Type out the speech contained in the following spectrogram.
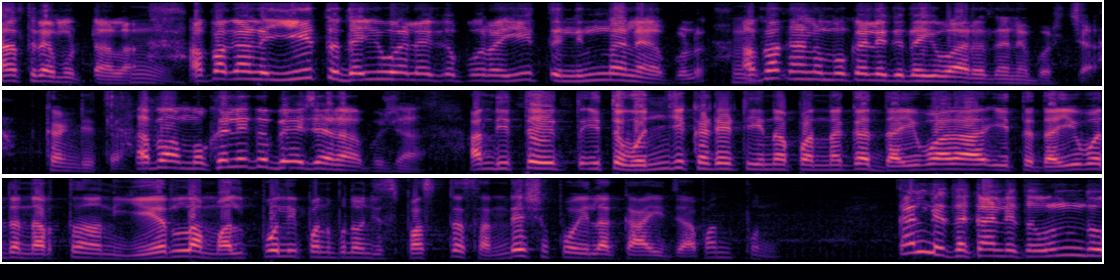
ರಾತ್ರಿ ಮುಟ್ಟಲ್ಲ. ಅಪಕಾಂಡ ಈತ ದೈವಾಲಯಕ್ಕೆ ಪೂರ ಈತ ನಿಂದನೆ ಆಪುಂಡು ಅಪಕಾಂಡ ಮುಖಲಿಗೆ ದೈವಾರಾಧನೆ ಬರ್ಚ. ಖಂಡಿತ. ಅಪ ಮುಖಲಿಗೆ ಬೇಜಾರ ಹಾಪುಜ ಅಂದ್ ಇತ್ತ ಇತ್ತ ಒಂಜಿ ಕಡೆ ಟೀನ ಪನ್ನಗ ದೈವ ಇತ್ತ ದೈವದ ನರ್ತ ಏರ್ಲ ಮಲ್ಪೊಲಿ ಪನ್ಪುನ ಒಂಜಿ ಸ್ಪಷ್ಟ ಸಂದೇಶ ಪೋಯಿಲ ಕಾಯಿಜ ಪನ್ಪುನ್. ಖಂಡಿತ ಖಂಡಿತ. ಒಂದು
